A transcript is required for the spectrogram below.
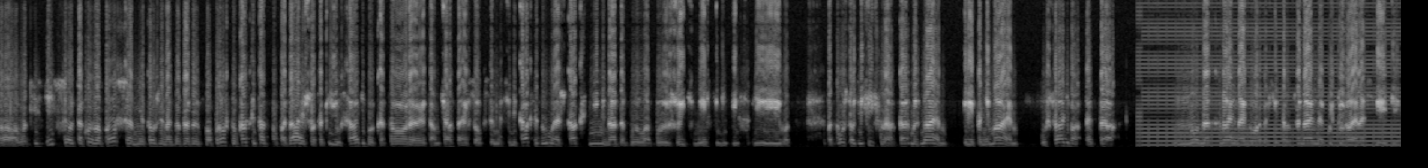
А, вот и здесь такой вопрос, мне тоже иногда задают вопрос, ну как ты так попадаешь в такие усадьбы, которые там частная собственность, или как ты думаешь, как с ними надо было бы жить вместе и, и вот, потому что действительно, как мы знаем или понимаем, усадьба это ну, национальная гордость, это национальное культурное наследие.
